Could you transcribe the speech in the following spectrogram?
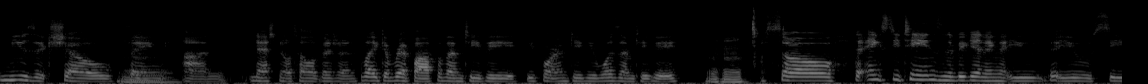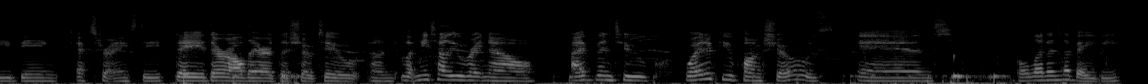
music show thing mm. on national television, like a rip off of MTV before MTV was MTV. hmm So the angsty teens in the beginning that you that you see being extra angsty, they they're all there at this show too. And let me tell you right now, I've been to quite a few punk shows, and go let in the baby.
